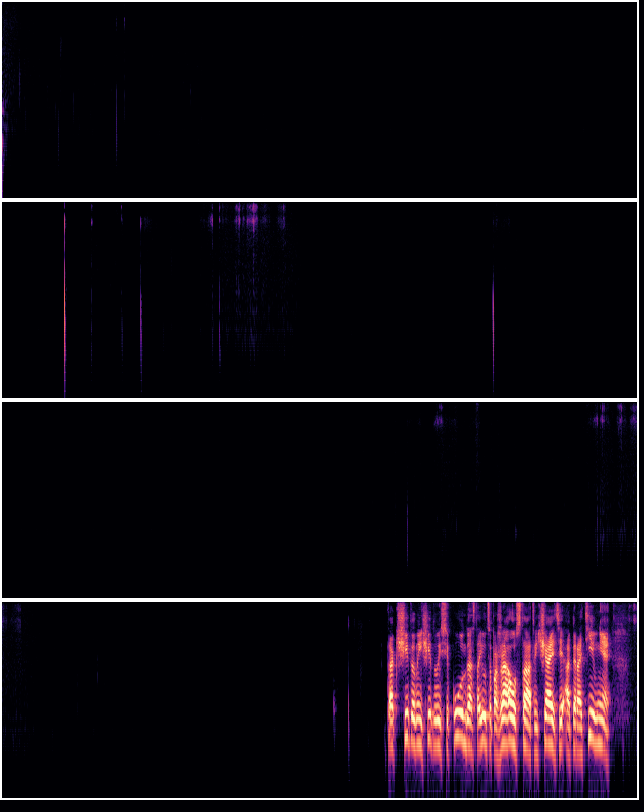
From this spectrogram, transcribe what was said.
Так, считанные-считанные секунды остаются. Пожалуйста, отвечайте оперативнее,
